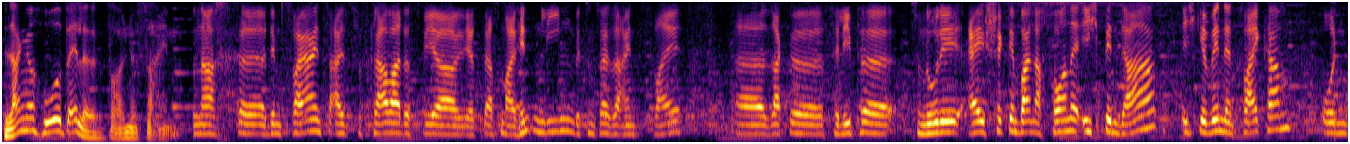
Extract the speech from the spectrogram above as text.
Lange hohe Bälle sollen es sein. Nach äh, dem 2-1, als es klar war, dass wir jetzt erstmal hinten liegen, beziehungsweise 1-2, äh, sagte Felipe zu Nuri, ey, schick den Ball nach vorne, ich bin da, ich gewinne den Zweikampf und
